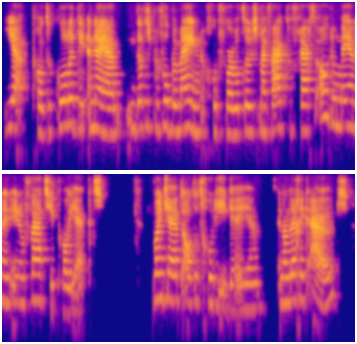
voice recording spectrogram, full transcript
Ja, protocollen. Die, nou ja, dat is bijvoorbeeld bij mij een goed voorbeeld. Er is mij vaak gevraagd: Oh, doe mee aan een innovatieproject. Want jij hebt altijd goede ideeën. En dan leg ik uit.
